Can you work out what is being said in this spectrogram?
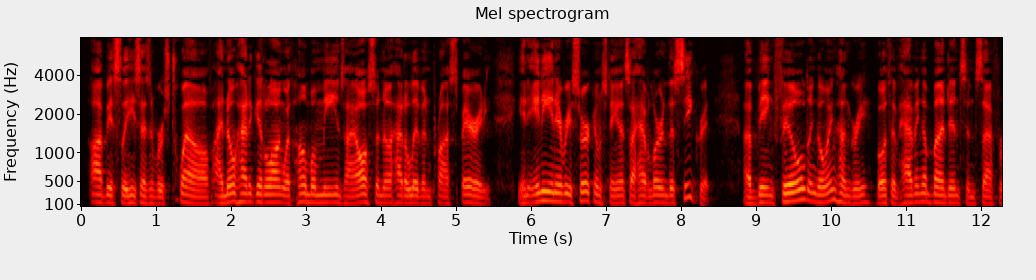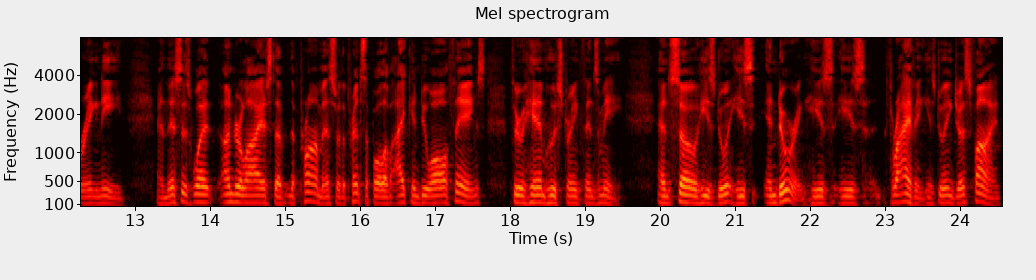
obviously, he says in verse 12, I know how to get along with humble means. I also know how to live in prosperity. In any and every circumstance, I have learned the secret of being filled and going hungry, both of having abundance and suffering need. And this is what underlies the, the promise or the principle of I can do all things through him who strengthens me. And so he's doing, he's enduring, he's, he's thriving, he's doing just fine.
